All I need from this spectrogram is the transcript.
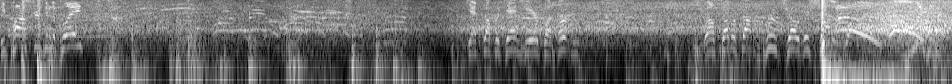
He postures into place. Gets up again here, but hurting. Well, some have gotten through, Joe. This shot is Oh! blocked. Man, that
